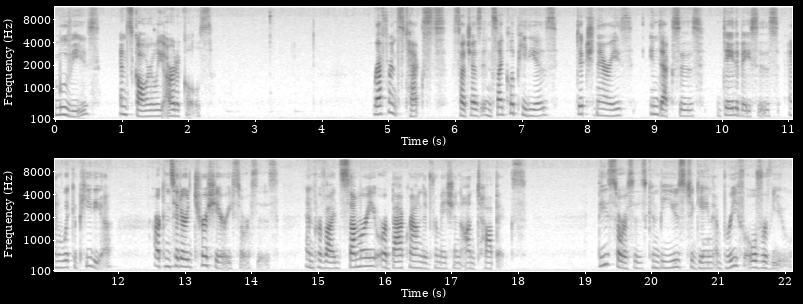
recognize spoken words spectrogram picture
movies, and scholarly articles. Reference texts such as encyclopedias, dictionaries, indexes, databases, and Wikipedia are considered tertiary sources and provide summary or background information on topics. These sources can be used to gain a brief overview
